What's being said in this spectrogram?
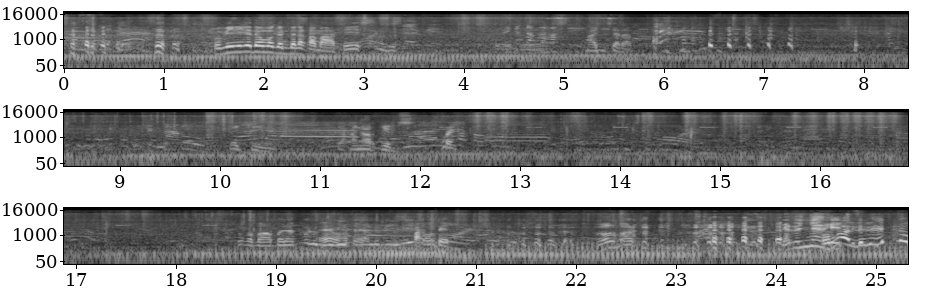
Pumili ka daw maganda ng kamatis. Seven. Medyo tanga kasi. Maji sarap. Like chili. Kaya kanor cubes. Pork. 264. Ito kababalat mo, Eh, lumilit na lumilit. Oh, Pakbet. oh parang... Ganun yan. Oo eh. liliit no.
